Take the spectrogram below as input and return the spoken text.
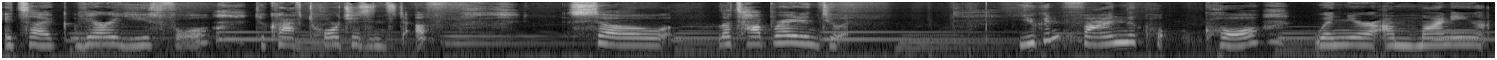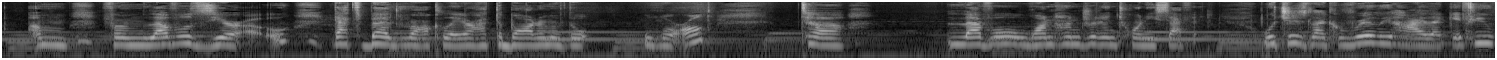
it's like very useful to craft torches and stuff. So let's hop right into it. You can find the coal when you're um, mining um, from level zero, that's bedrock layer at the bottom of the world, to level 127 which is like really high. Like if you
